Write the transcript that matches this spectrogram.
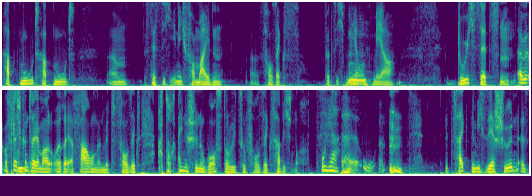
habt Mut, habt Mut. Ähm, es lässt sich eh nicht vermeiden. Äh, V6 wird sich mehr Mhm. und mehr durchsetzen. Aber, vielleicht könnt ihr ja mal eure Erfahrungen mit V6. Ach doch, eine schöne War-Story zu V6 habe ich noch. Oh ja. Äh, oh, zeigt nämlich sehr schön, es,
